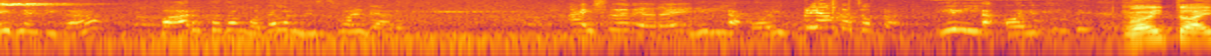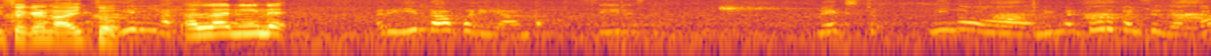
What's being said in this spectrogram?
ಐದನೇದೀಗ ಭಾರತದ ಮೊದಲ ಮಿಸ್ ವರ್ಲ್ಡ್ ಯಾರು? ಐಶ್ವರ್ಯ ರೈ ಇಲ್ಲ. ಹೋಯ್ತು ಪ್ರಿಯಾಂಕಾ ಚೋಪ್ರಾ. ಇಲ್ಲ ಹೋಯ್ತು ಹೋಯ್ತು ಐದು ಸೆಕೆಂಡ್ ಆಯ್ತು. ಇಲ್ಲ. ಅಲ್ಲ ನೀನೆ. ರೀತಾ ಫರಿಯಾ ಅಂತ. ಸೀರಿಯಸ್ಲಿ ನೆಕ್ಸ್ಟ್ ನೀನು ನಿಮ್ಮ ಟೂರ್ ಕಳಿಸಿದೆ ಅಲ್ವಾ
